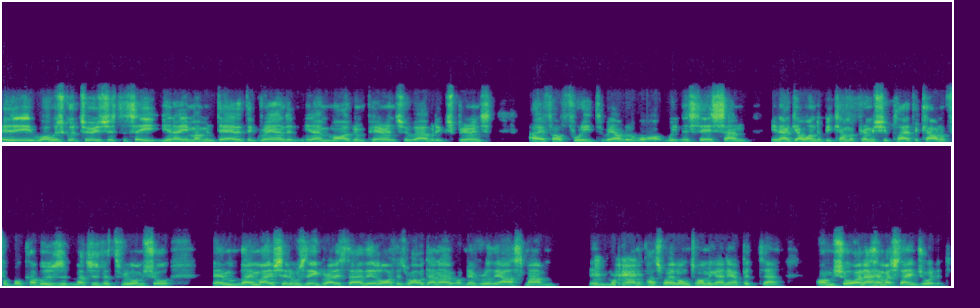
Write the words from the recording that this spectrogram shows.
it, what was good too is just to see, you know, your mum and dad at the ground, and you know, migrant parents who were able to experience AFL footy to be able to witness their son, you know, go on to become a premiership player at the Carlton Football Club. It was as much of a thrill, I'm sure. And they may have said it was their greatest day of their life as well. I don't know. I've never really asked mum, and my father passed away a long time ago now, but uh, I'm sure I know how much they enjoyed it.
